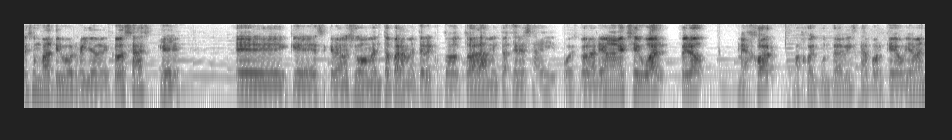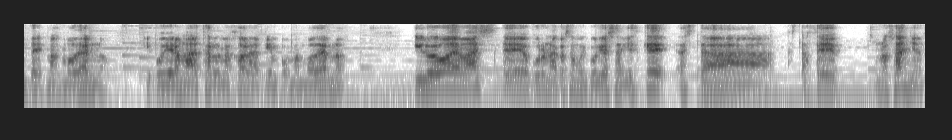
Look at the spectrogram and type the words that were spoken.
es un batiburrillo de cosas que, eh, que se creó en su momento para meter todas las ambientaciones ahí. Pues Golarion han hecho igual, pero mejor, bajo el punto de vista, porque obviamente es más moderno y pudieron adaptarlo mejor a tiempos más modernos. Y luego además eh, ocurre una cosa muy curiosa, y es que hasta, hasta hace unos años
